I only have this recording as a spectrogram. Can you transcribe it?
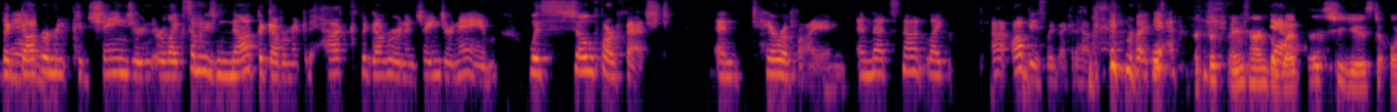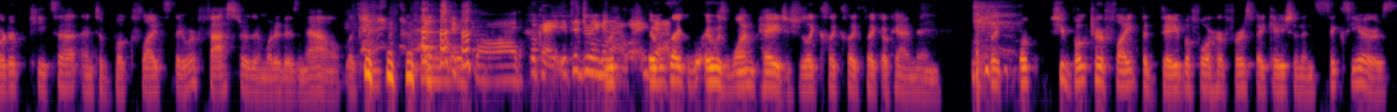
the Yeah. government could change your or like someone who's not the government could hack the government and change your name was so far fetched and terrifying. And that's not like uh, obviously that could happen, right? Yeah. At the same time, the Yeah. websites she used to order pizza and to book flights, they were faster than what it is now. Like she, Oh my god. Okay, it's a dream in that way. it Yeah. was like it was one page. and She like click, click, click. Okay, I'm in. She like booked, she booked her flight the day before her first vacation in six years.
